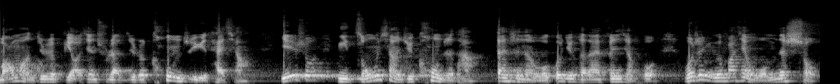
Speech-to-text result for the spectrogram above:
往往就是表现出来就是控制欲太强。也就是说，你总想去控制他，但是呢，我过去和大家分享过，我说你会发现我们的手，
